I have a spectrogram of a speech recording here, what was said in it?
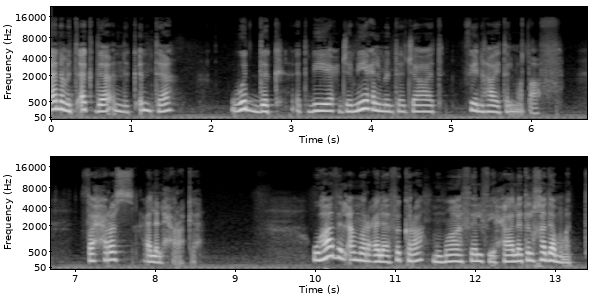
أنا متأكدة أنك أنت ودك تبيع جميع المنتجات في نهاية المطاف. فاحرص على الحركة. وهذا الأمر على فكرة مماثل في حالة الخدمات.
